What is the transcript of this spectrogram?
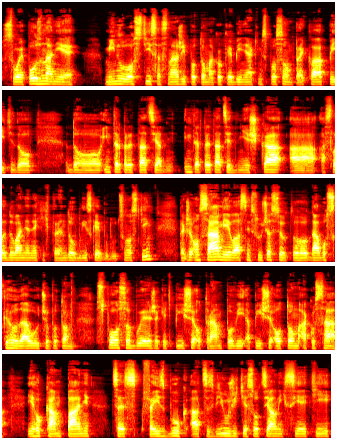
svoje poznanie minulosti sa snaží potom ako keby nejakým spôsobom preklápiť do, do interpretácie dneška a, a sledovania nejakých trendov blízkej budúcnosti. Takže on sám je vlastne súčasťou toho davoského davu, čo potom spôsobuje, že keď píše o Trumpovi a píše o tom, ako sa jeho kampaň cez Facebook a cez využitie sociálnych sietí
